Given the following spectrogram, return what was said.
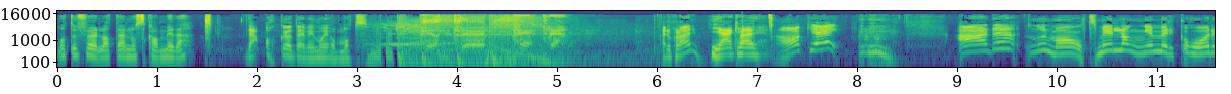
måtte føle at det er noe skam i det. Det er akkurat det vi må jobbe mot. P3. P3. Er du klar? Jeg er klar. Ok. Er det normalt med lange, mørke hår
